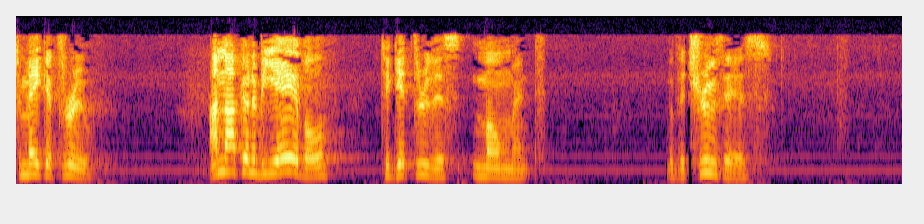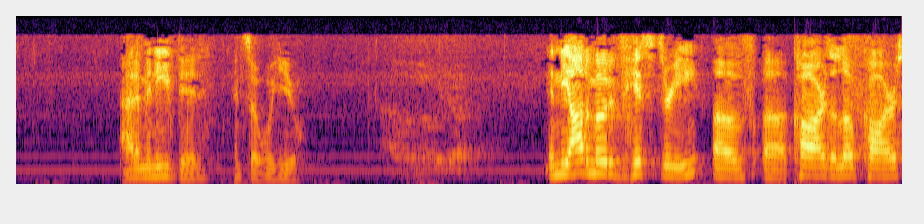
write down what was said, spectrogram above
to make it through. I'm not going to be able to get through this moment. But the truth is, Adam and Eve did, and so will you. In the automotive history of uh, cars, I love cars,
